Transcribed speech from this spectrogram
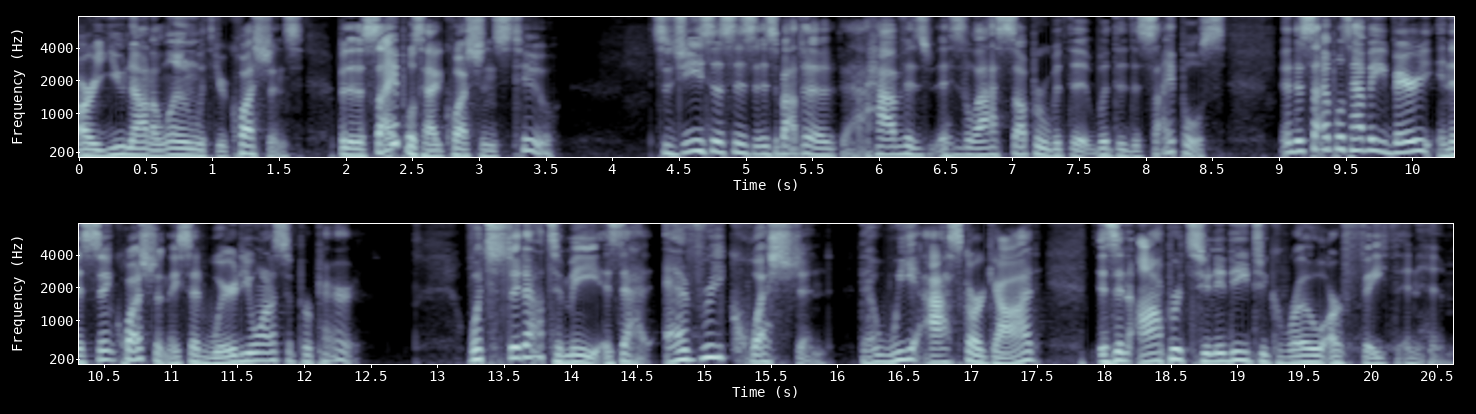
are you not alone with your questions, but the disciples had questions too. So Jesus is, is about to have his, his last supper with the with the disciples. And disciples have a very innocent question. They said, Where do you want us to prepare it? What stood out to me is that every question that we ask our God is an opportunity to grow our faith in Him.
